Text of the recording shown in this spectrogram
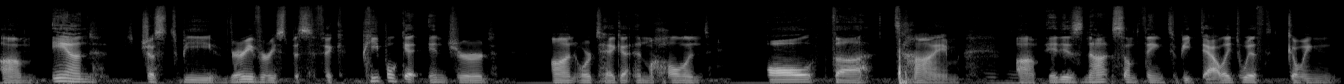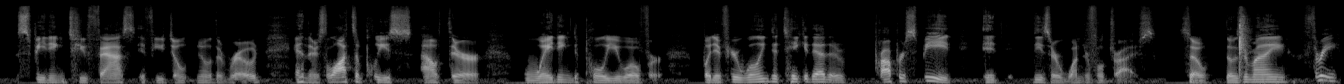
um, and just to be very, very specific, people get injured on Ortega and Mulholland all the time. Um, it is not something to be dallied with going speeding too fast if you don't know the road. And there's lots of police out there waiting to pull you over. But if you're willing to take it at a proper speed, it these are wonderful drives. So those are my three.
